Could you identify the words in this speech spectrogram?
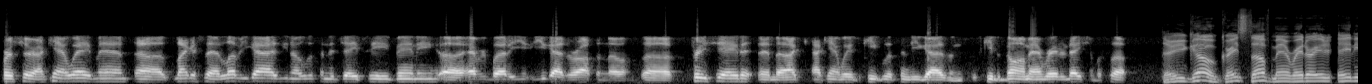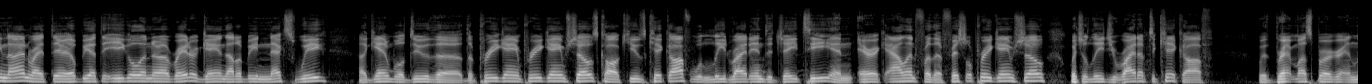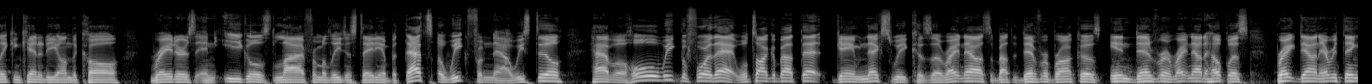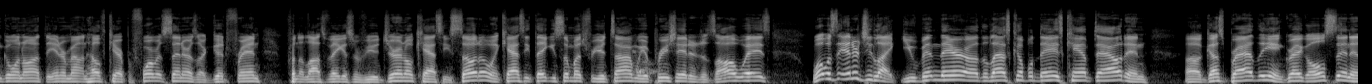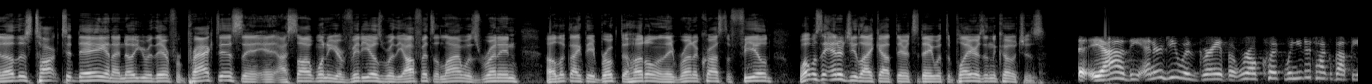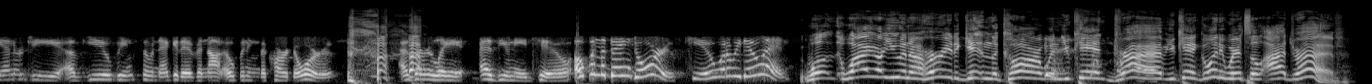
For sure. I can't wait, man. Uh, like I said, love you guys. You know, listen to JC, Vinny, uh, everybody. You, you guys are awesome, though. Uh, appreciate it. And uh, I, I can't wait to keep listening to you guys and just keep it going, man. Raider Nation, what's up? There you go. Great stuff, man. Raider 89 right there. He'll be at the Eagle and uh, Raider game. That'll be next week. Again, we'll do the the pregame pregame shows called Q's Kickoff. We'll lead right into JT and Eric Allen for the official pregame show, which will lead you right up to kickoff. With Brent Musburger and Lincoln Kennedy on the call. Raiders and Eagles live from Allegiant Stadium, but that's a week from now. We still have a whole week before that. We'll talk about that game next week because uh, right now it's about the Denver Broncos in Denver. And right now, to help us break down everything going on at the Intermountain Healthcare Performance Center is our good friend from the Las Vegas Review Journal, Cassie Soto. And Cassie, thank you so much for your time. We appreciate it as always. What was the energy like? You've been there uh, the last couple days, camped out, and uh, Gus Bradley and Greg Olson and others talked today, and I know you were there for practice. And, and I saw one of your videos where the offensive line was running, uh, looked like they broke the huddle and they run across the field. What was the energy like out there today with the players and the coaches? Uh, yeah, the energy was great, but real quick, we need to talk about the energy of you being so negative and not opening the car doors as early as you need to. Open the dang doors, Q. What are we doing? Well, why are you in a hurry to get in the car when you can't drive? You can't go anywhere until I drive.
